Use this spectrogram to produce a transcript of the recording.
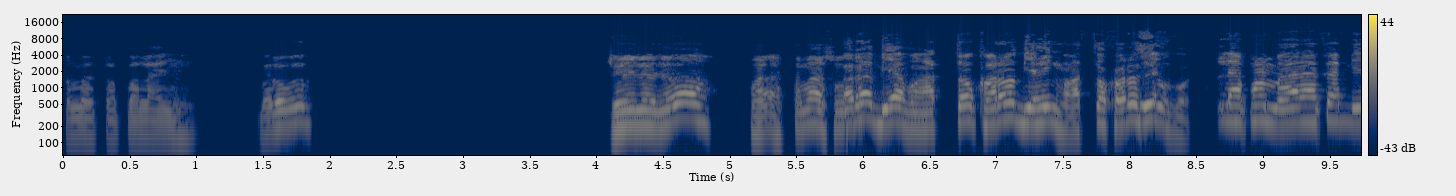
તમારે ટપાલ આવી બરોબર? જોઈ લેજો. અરે બે વાત તો ખરો બેહીન વાત તો ખરો શું એટલે પણ મારા તો બે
